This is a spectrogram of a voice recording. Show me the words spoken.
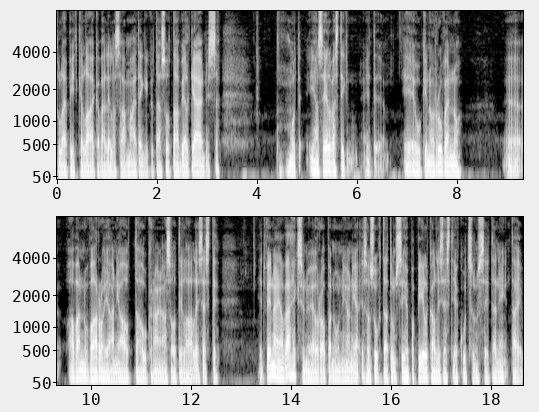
tulee pitkällä aikavälillä saamaan, etenkin kun tämä sota on vielä käynnissä. Mutta ihan selvästi, että EUkin on ruvennut avannut varojaan ja auttaa Ukrainaa sotilaallisesti – että Venäjä on väheksynyt Euroopan unionia ja se on suhtautunut siihen jopa pilkallisesti ja kutsunut sitä niin, tai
